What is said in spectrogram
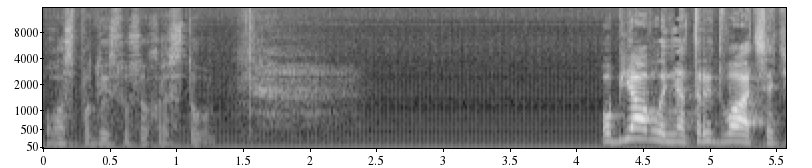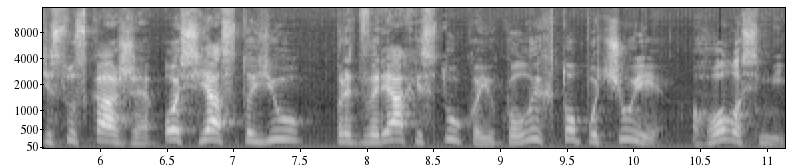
Господу Ісусу Христу. Об'явлення 3.20 Ісус каже: Ось я стою при дверях і стукаю, коли хто почує голос мій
